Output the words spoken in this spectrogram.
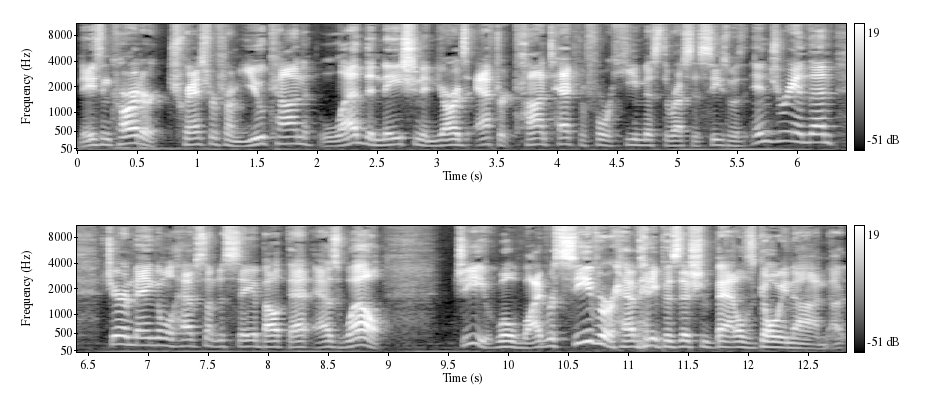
Nathan Carter, transfer from UConn, led the nation in yards after contact before he missed the rest of the season with injury. And then Jaren Mangham will have something to say about that as well. Gee, will wide receiver have any position battles going on? Uh,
